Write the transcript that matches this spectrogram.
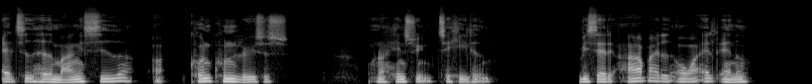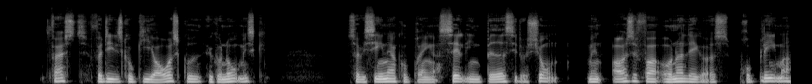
altid havde mange sider og kun kunne løses under hensyn til helheden. Vi satte arbejdet over alt andet. Først fordi det skulle give overskud økonomisk, så vi senere kunne bringe os selv i en bedre situation men også for at underlægge os problemer,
